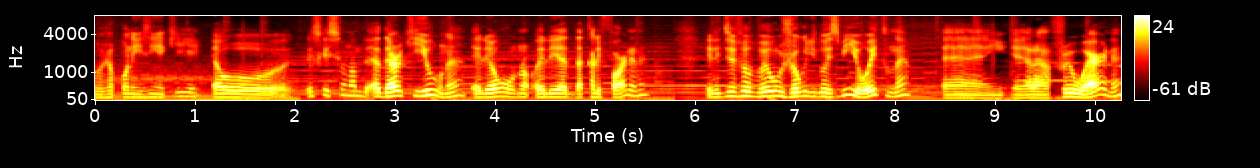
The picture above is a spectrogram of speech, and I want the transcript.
o japonesinho aqui. É o. Eu esqueci o nome. É Derek Yu, né? Ele é, o, ele é da Califórnia, né? Ele desenvolveu um jogo de 2008, né? É, era freeware, né?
